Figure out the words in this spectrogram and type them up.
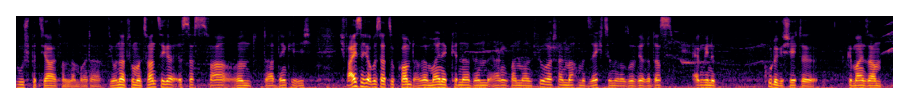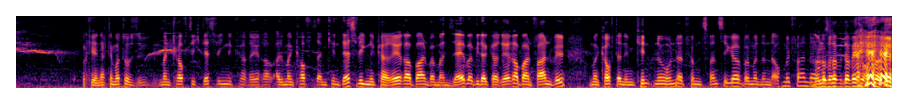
Blue Spezial von Lambretta. Die 125er ist das zwar und da denke ich, ich weiß nicht, ob es dazu kommt, aber wenn meine Kinder dann irgendwann mal einen Führerschein machen mit 16 oder so, wäre das irgendwie eine coole Geschichte gemeinsam. Okay, nach dem Motto, man kauft sich deswegen eine Carrera, also man kauft seinem Kind deswegen eine Carrera-Bahn, weil man selber wieder Carrera-Bahn fahren will. Und man kauft dann dem Kind eine 125er, weil man dann auch mitfahren darf. Nein, also da, da wäre ich auch mal,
